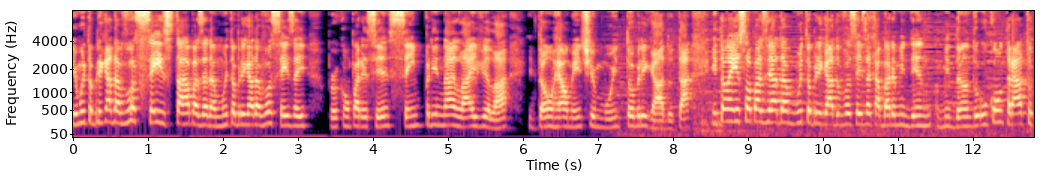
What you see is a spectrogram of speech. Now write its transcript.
E muito obrigado a vocês, tá, rapaziada? Muito obrigado a vocês aí por comparecer sempre na live lá. Então, realmente, muito obrigado, tá? Então é isso, rapaziada. Muito obrigado. Vocês acabaram me, me dando o contrato.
